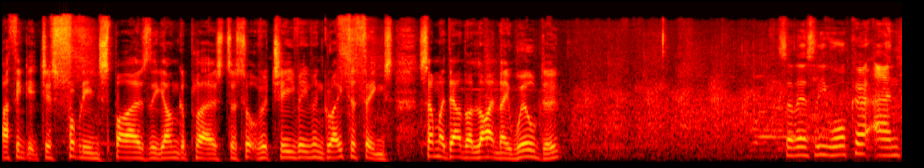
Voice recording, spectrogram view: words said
I think it just probably inspires the younger players to sort of achieve even greater things. Somewhere down the line, they will do. So there's Lee Walker and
